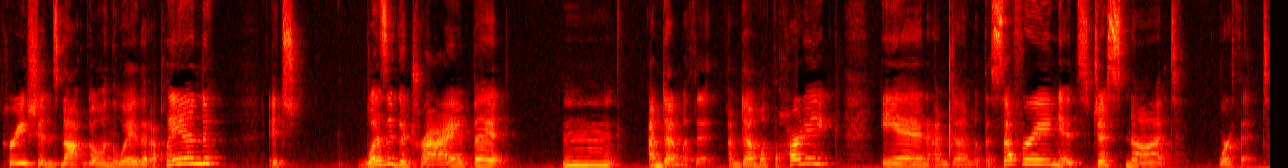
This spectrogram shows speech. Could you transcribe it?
Creation's not going the way that I planned. It was a good try, but mm, I'm done with it. I'm done with the heartache and I'm done with the suffering. It's just not worth it.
